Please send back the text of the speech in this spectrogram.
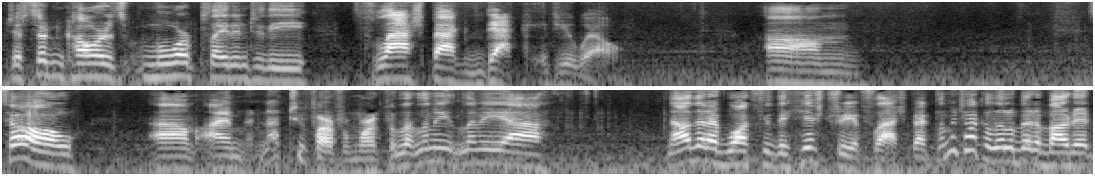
just certain colors more played into the flashback deck, if you will. Um, so um, I'm not too far from work, but let, let me let me uh, now that I've walked through the history of flashback, let me talk a little bit about it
